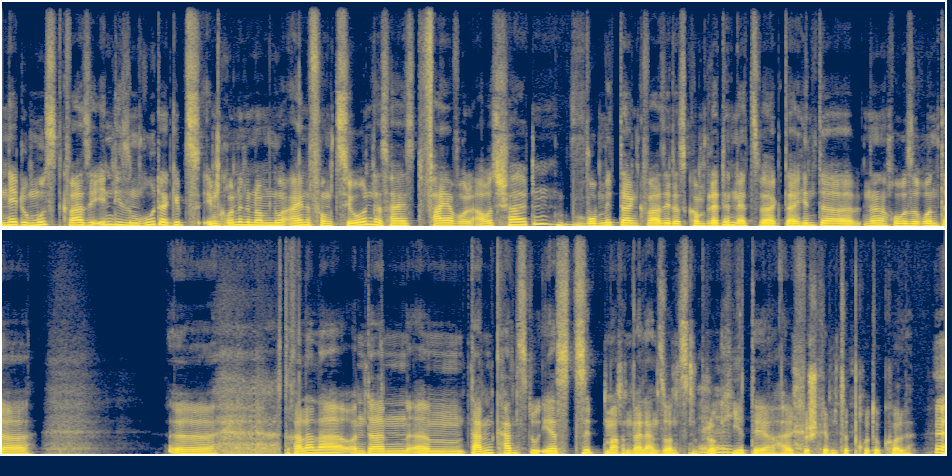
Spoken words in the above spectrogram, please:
Nee, du musst quasi in diesem Router gibt es im Grunde genommen nur eine Funktion, das heißt Firewall ausschalten, womit dann quasi das komplette Netzwerk dahinter, ne, Hose runter, äh, tralala und dann, ähm, dann kannst du erst ZIP machen, weil ansonsten blockiert der halt bestimmte Protokolle.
